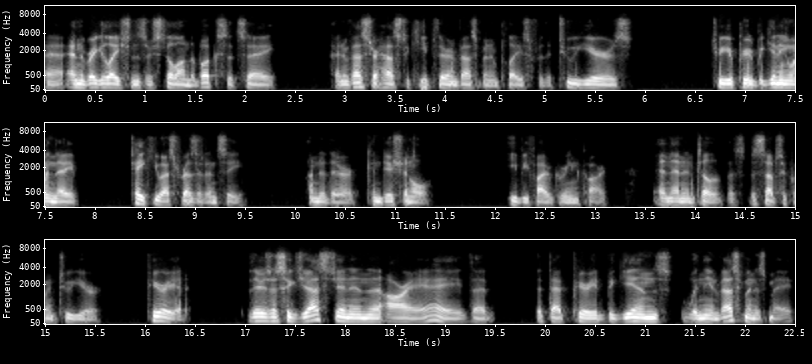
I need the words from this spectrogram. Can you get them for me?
uh, and the regulations are still on the books that say an investor has to keep their investment in place for the two years, two year period beginning when they take U.S. residency under their conditional EB5 green card, and then until the, the subsequent two year period. There's a suggestion in the RIA that that that period begins when the investment is made,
